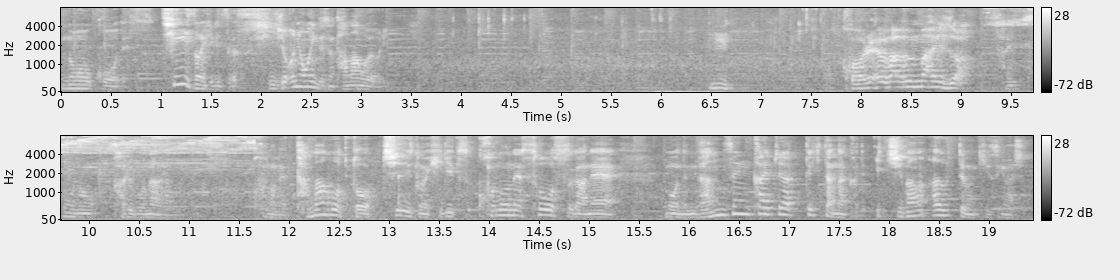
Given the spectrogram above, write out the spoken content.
濃厚です。チーズの比率が非常に多いんですね卵より。うん。これはうまいぞ。最高のカルボナーラこのね卵とチーズの比率このねソースがねもうね何千回とやってきた中で一番合うっていうのに気づきました。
